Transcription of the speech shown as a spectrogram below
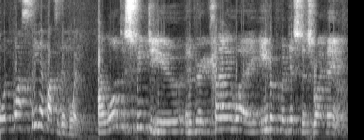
port cu astrime față de voi. I want to speak to you in a very kind way, even from a distance right now.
